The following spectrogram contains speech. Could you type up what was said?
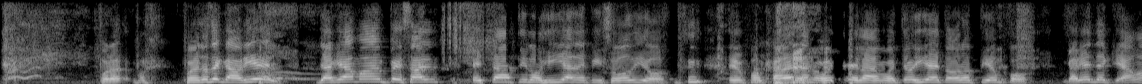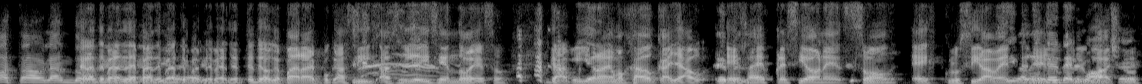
Por, por- por entonces, Gabriel, ya que vamos a empezar esta trilogía de episodios enfocada en la, mejor, en la mejor trilogía de todos los tiempos, Gabriel, ¿de qué vamos a estar hablando? Espérate, espérate, el- el espérate, día espérate, de hoy? espérate, espérate. Te tengo que parar porque así, así sigue diciendo eso. Gaby y yo nos hemos quedado callados. Es Esas verdad. expresiones son exclusivamente, Exclusivamente del, del del Watcher. guacho.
